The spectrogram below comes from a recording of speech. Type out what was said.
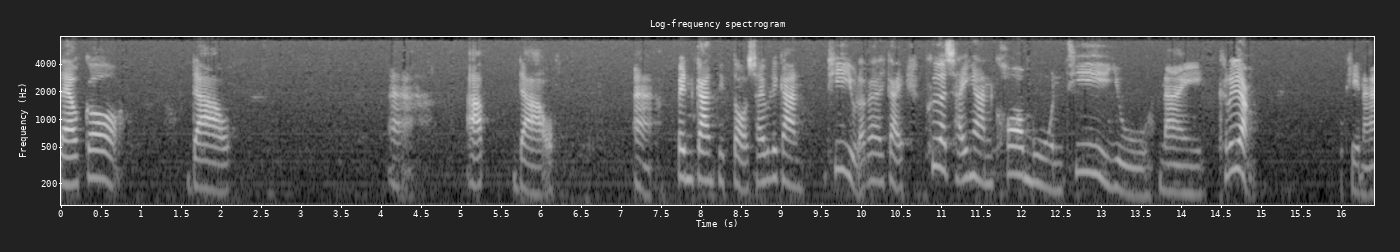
แล้วก็ดาวอ่าอัพดาวอ่าเป็นการติดต่อใช้บริการที่อยู่แล้วก็ไกลเพื่อใช้งานข้อมูลที่อยู่ในเครื่อง โอเคนะ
